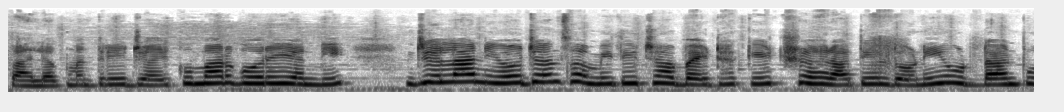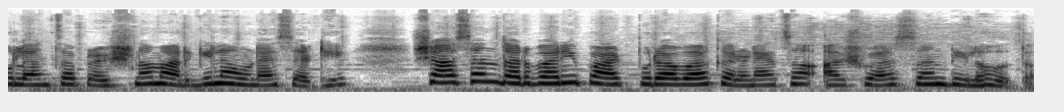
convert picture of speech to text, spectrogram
पालकमंत्री जयकुमार गोरे यांनी जिल्हा नियोजन समितीच्या बैठकीत शहरातील दोन्ही उड्डाणपुलांचा प्रश्न मार्गी लावण्यासाठी शासन दरबारी पाठपुरावा करण्याचं आश्वासन दिलं होतं.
